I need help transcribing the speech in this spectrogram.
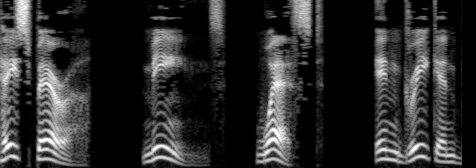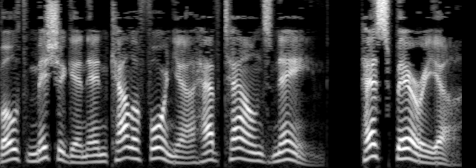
Hespera means west in Greek and both Michigan and California have towns named Hesperia.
